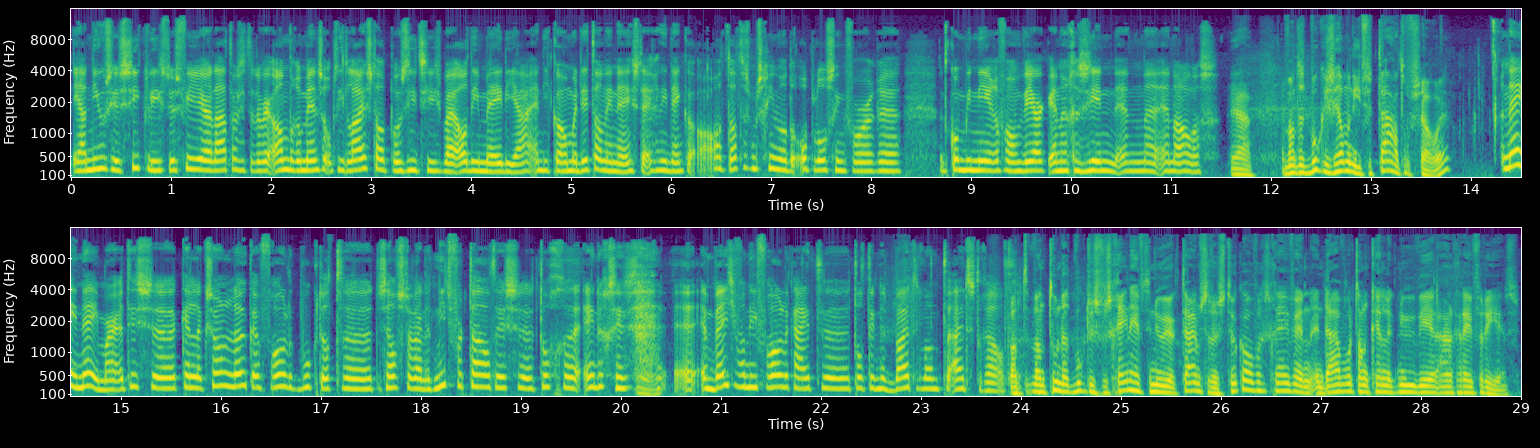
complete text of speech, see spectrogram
ja, nieuws is cyclisch. Dus vier jaar later zitten er weer andere mensen op die lifestyle-posities bij al die media. En die komen dit dan ineens tegen. En die denken, oh, dat is misschien wel de oplossing voor het combineren van werk en een gezin en, en alles. Ja, want het boek is helemaal niet vertaald of zo, hè? Nee, nee, maar het is uh, kennelijk zo'n leuk en vrolijk boek... dat uh, zelfs terwijl het niet vertaald is... Uh, toch enigszins een beetje van die vrolijkheid... tot in het buitenland uitstraalt. Want, want toen dat boek dus verscheen... heeft de New York Times er een stuk over geschreven... en, en daar wordt dan kennelijk nu weer aan gerefereerd.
